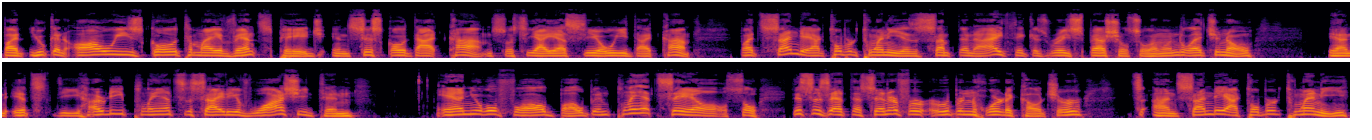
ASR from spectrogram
but you can always go to my events page in ciscoe.com, so C I S C O E.com. But Sunday, October 20, is something I think is really special, so I wanted to let you know and it's the Hardy Plant Society of Washington annual fall bulb and plant sale. So this is at the Center for Urban Horticulture. It's on Sunday, October 20,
